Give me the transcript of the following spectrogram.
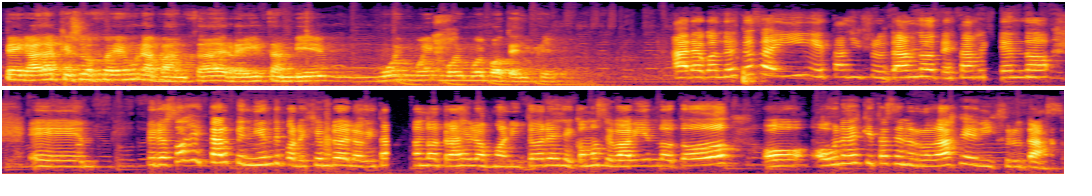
pegada, que eso fue una panzada de reír también muy, muy, muy, muy potente. Ahora, cuando estás ahí, estás disfrutando, te estás riendo, eh, pero sos estar pendiente, por ejemplo, de lo que está atrás de los monitores, de cómo se va viendo todo, o, una vez que estás en el rodaje, disfrutás.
